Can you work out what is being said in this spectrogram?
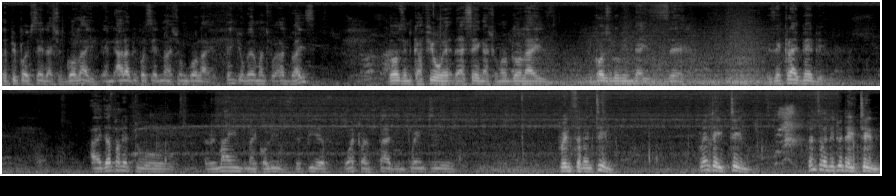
the people have said I should go live, and other people said no, I shouldn't go live. Thank you very much for advice. Those in curfew, eh, they are saying I should not go live because Lubinda is uh, is a crybaby. I just wanted to remind my colleagues, the PF, what transpired in 20, 2017, 2018, 2017, 2018,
